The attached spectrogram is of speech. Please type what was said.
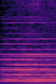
you.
